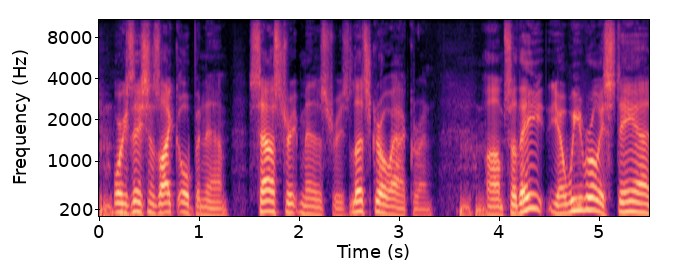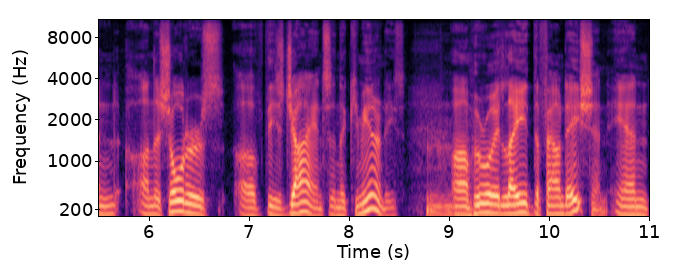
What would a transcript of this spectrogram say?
Mm-hmm. Organizations like Open M, South Street Ministries, Let's Grow Akron. Mm-hmm. Um, so they, you know, we really stand on the shoulders of these giants in the communities mm-hmm. um, who really laid the foundation. And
